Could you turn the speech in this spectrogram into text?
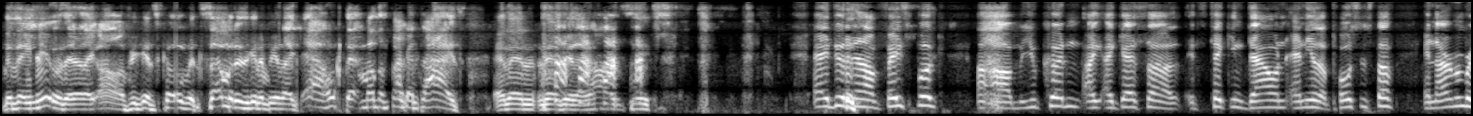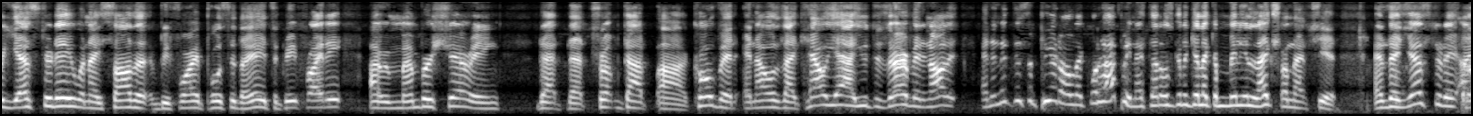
but they knew they're like, oh, if he gets COVID, somebody's gonna be like, yeah, I hope that motherfucker dies, and then they'll be like, oh, see, Hey, dude, and then on Facebook, uh, um, you couldn't. I, I guess uh, it's taking down any of the posts and stuff. And I remember yesterday when I saw that before I posted the "Hey, it's a great Friday." I remember sharing that that Trump got uh, COVID, and I was like, "Hell yeah, you deserve it!" and all it. And then it disappeared. I was like, "What happened?" I thought I was gonna get like a million likes on that shit. And then yesterday, I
